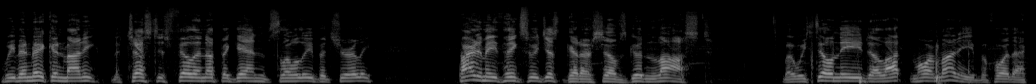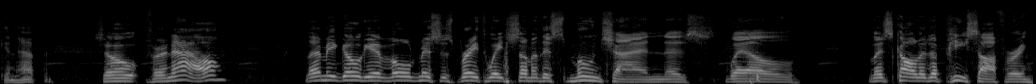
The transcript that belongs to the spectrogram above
We've been making money. The chest is filling up again, slowly but surely. Part of me thinks we just get ourselves good and lost. But we still need a lot more money before that can happen. So, for now, let me go give old Mrs. Braithwaite some of this moonshine as, well, let's call it a peace offering.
